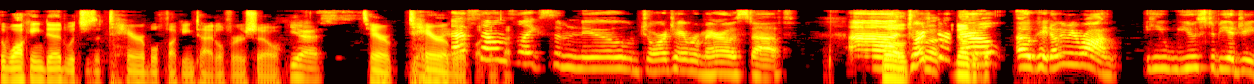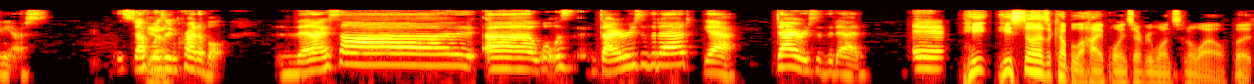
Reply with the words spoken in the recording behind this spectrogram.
the Walking Dead, which is a terrible fucking title for a show. Yes. Terrible, terrible. That fucking sounds like some new George A. Romero stuff. Uh, Well, George uh, A. no, the- Romero. okay, don't get me wrong. He used to be a genius. His stuff was incredible. Then I saw uh, what was Diaries of the Dead? Yeah, Diaries of the Dead. And He he still has a couple of high points every once in a while, but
